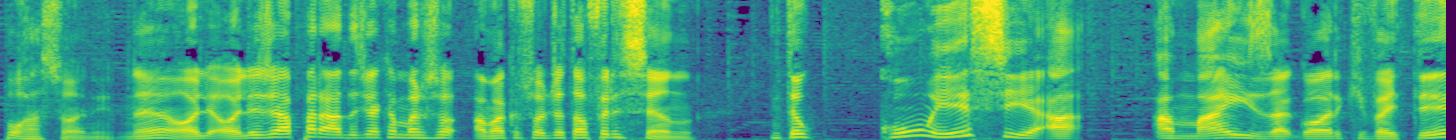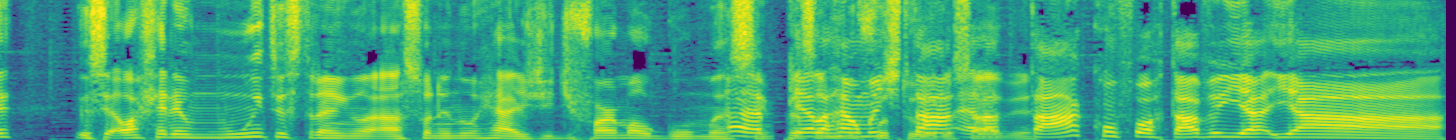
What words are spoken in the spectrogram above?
Porra, Sony, né? Olha, olha já a parada já que a Microsoft, a Microsoft já tá oferecendo. Então, com esse a, a mais agora que vai ter, eu, eu acharia muito estranho a Sony não reagir de forma alguma, É, assim, porque ela realmente futuro, tá, sabe? ela tá confortável e a, e a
